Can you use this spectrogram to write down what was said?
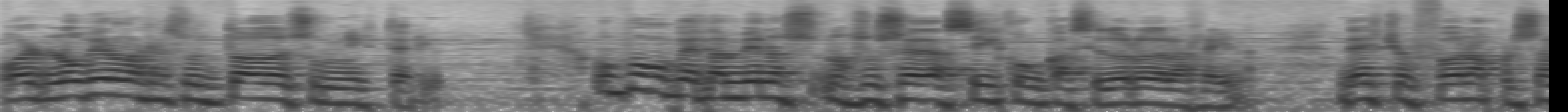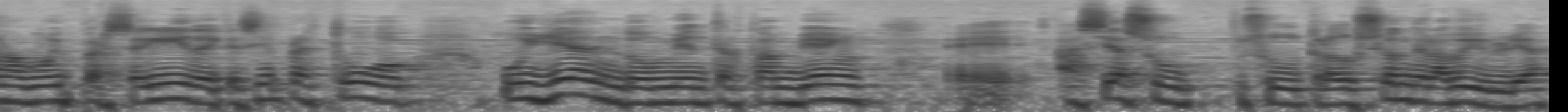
o no vieron el resultado de su ministerio. Un poco que también nos, sucede así con Casidoro de la Reina. De hecho, fue una persona muy perseguida y que siempre estuvo huyendo mientras también eh, hacía su, traducción de la Biblia,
